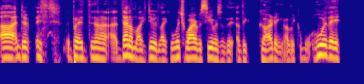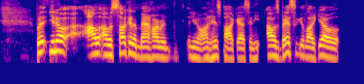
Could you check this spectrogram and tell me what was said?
Uh, and but then I'm like, dude, like which wide receivers are they, are they guarding? Or like who are they? But you know, I, I was talking to Matt Harmon, you know, on his podcast, and he, I was basically like, "Yo,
